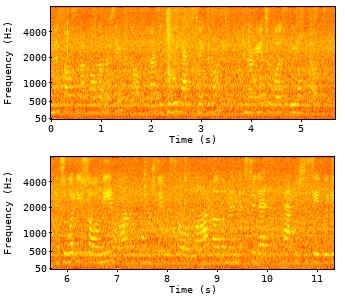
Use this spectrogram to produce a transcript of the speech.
DeMint's office and I called Governor Sanford's office. And I said, do we have to take the money? And their answer was, we don't know. So what you saw me and a lot of reformers do was throw a lot of amendments to that package to see if we could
